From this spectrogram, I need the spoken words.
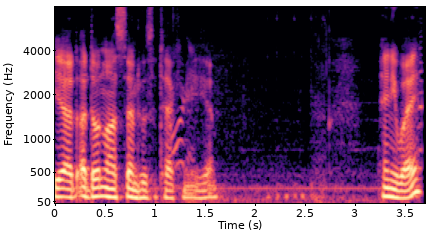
Yeah, I don't understand who's attacking me here. Anyway.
